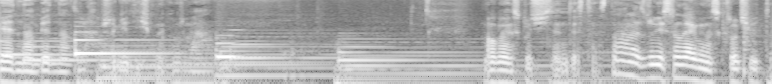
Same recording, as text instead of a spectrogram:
biedna, biedna, trochę przegięliśmy, kurwa. Mogłem skrócić ten dystans, no ale z drugiej strony jakbym skrócił, to...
